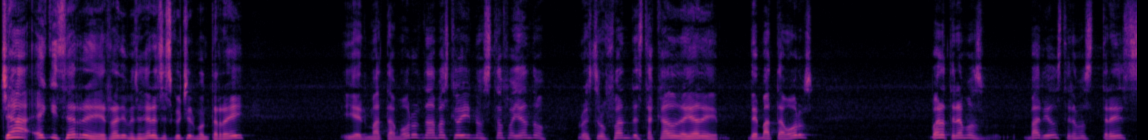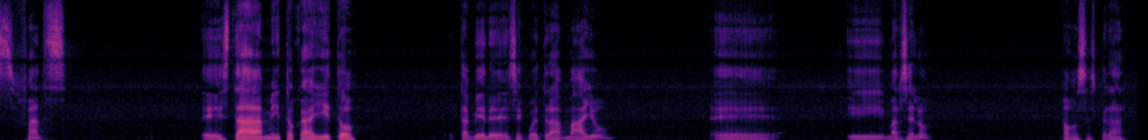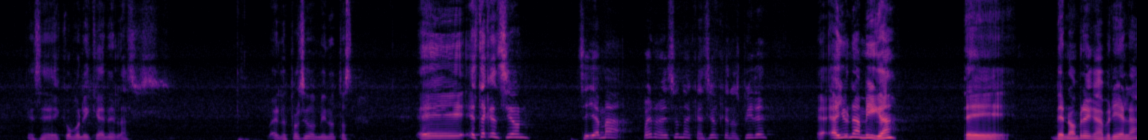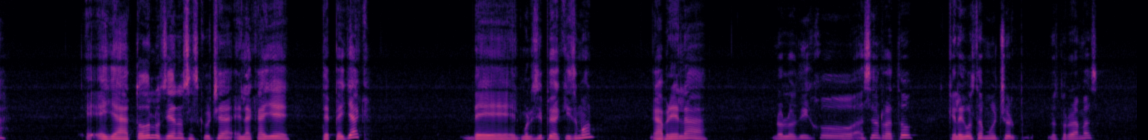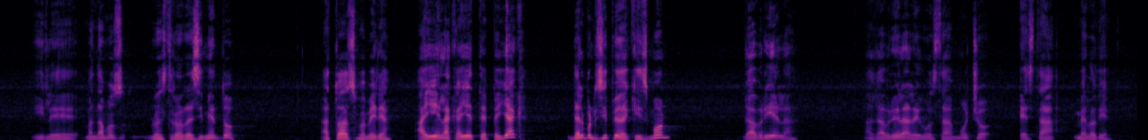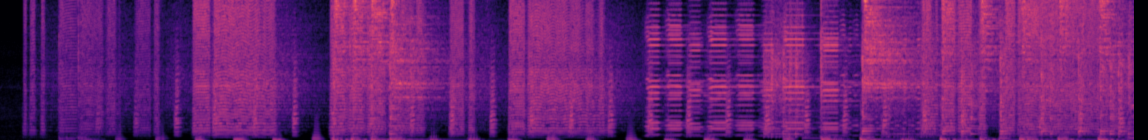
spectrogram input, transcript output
Ya XR Radio Mensajera se escucha en Monterrey y en Matamoros, nada más que hoy nos está fallando nuestro fan destacado de allá de, de Matamoros. Bueno, tenemos varios, tenemos tres fans. Está mi tocallito, también eh, se encuentra Mayo eh, y Marcelo. vamos a esperar que se comuniquen en, las, en los próximos minutos. Eh, esta canción se llama, bueno, es una canción que nos pide. eh, hay una amiga de, de nombre Gabriela. E- ella todos los días nos escucha en la calle Tepeyac del municipio de Quismón. Gabriela nos lo dijo hace un rato que le gustan mucho los programas y le mandamos nuestro agradecimiento a toda su familia. Ahí en la calle Tepeyac del municipio de Quismón, Gabriela. A Gabriela le gusta mucho esta melodía.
